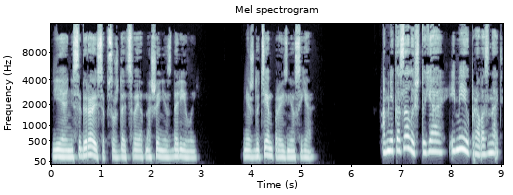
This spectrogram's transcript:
Я не собираюсь обсуждать свои отношения с Дарилой. Между тем произнес я. А мне казалось, что я имею право знать.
